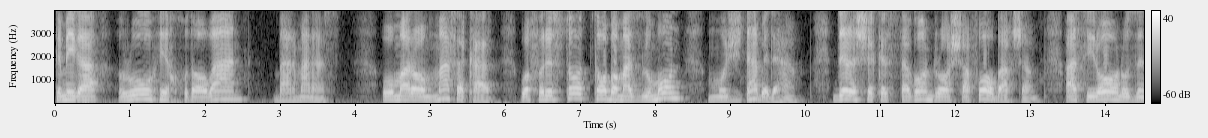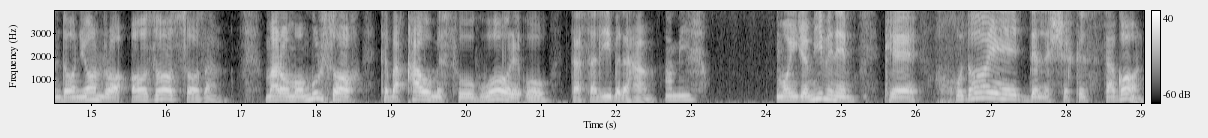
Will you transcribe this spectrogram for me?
که میگه روح خداوند بر من است. او مرا مسح کرد و فرستاد تا به مظلومان مژده بدهم. دل شکستگان را شفا بخشم. اسیران و زندانیان را آزاد سازم. مرا مامور ساخت که به قوم سوگوار او تسلی بدهم. آمین. ما اینجا می‌بینیم که خدای دل شکستگان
